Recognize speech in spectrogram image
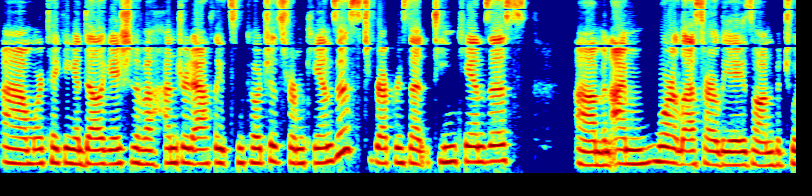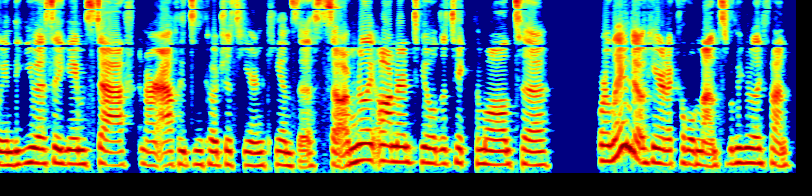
Um, we're taking a delegation of 100 athletes and coaches from Kansas to represent Team Kansas. Um, and I'm more or less our liaison between the USA Games staff and our athletes and coaches here in Kansas. So I'm really honored to be able to take them all to Orlando here in a couple months. It'll be really fun.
